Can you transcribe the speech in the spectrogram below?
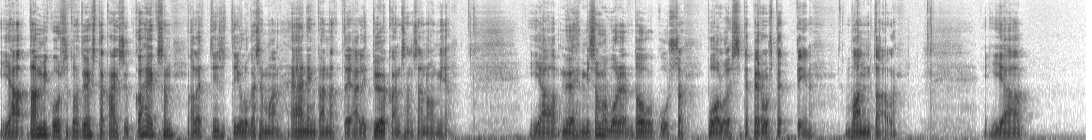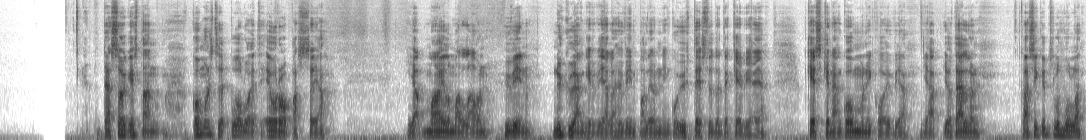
Ja tammikuussa 1988 alettiin sitten julkaisemaan äänenkannattaja eli työkansan sanomia – ja myöhemmin saman vuoden toukokuussa puolue sitten perustettiin Vantaalla. Ja tässä oikeastaan kommunistiset puolueet Euroopassa ja, ja maailmalla on hyvin, nykyäänkin vielä hyvin paljon niin kuin yhteistyötä tekeviä ja keskenään kommunikoivia. Ja jo tällöin 80-luvulla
